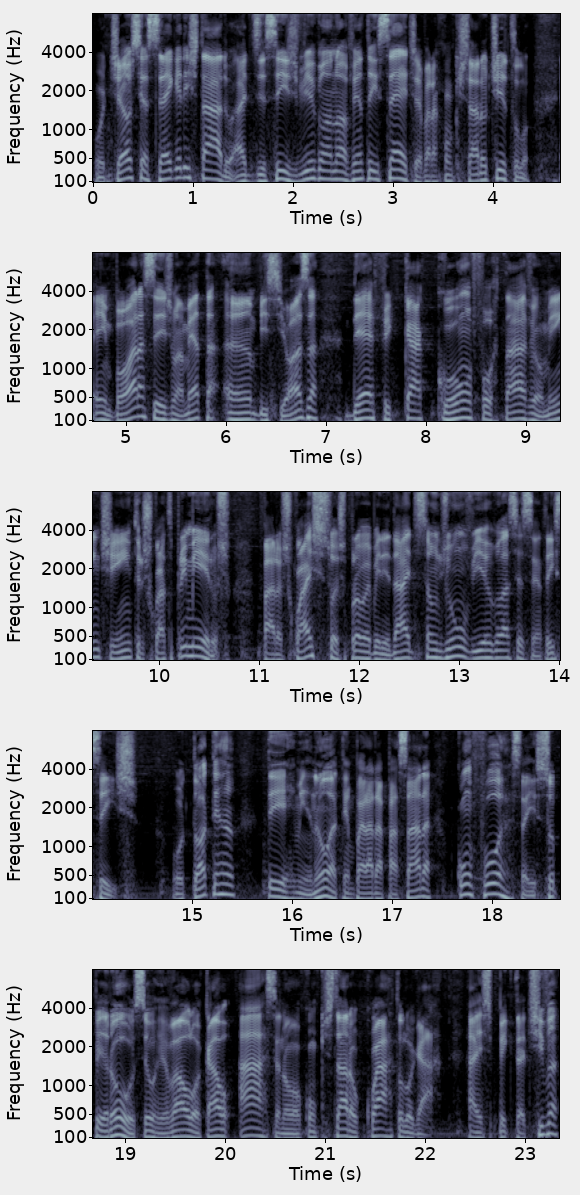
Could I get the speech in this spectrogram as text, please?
O Chelsea segue listado a 16,97 para conquistar o título. Embora seja uma meta ambiciosa, deve ficar confortavelmente entre os quatro primeiros, para os quais suas probabilidades são de 1,66. O Tottenham terminou a temporada passada com força e superou o seu rival local Arsenal ao conquistar o quarto lugar. A expectativa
